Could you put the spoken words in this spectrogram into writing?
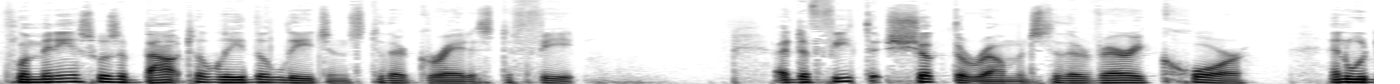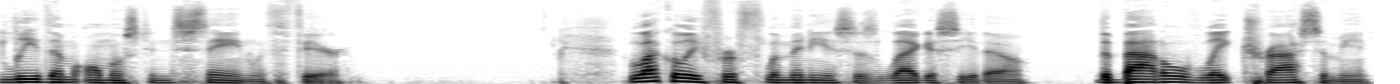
Flaminius was about to lead the legions to their greatest defeat. A defeat that shook the Romans to their very core and would leave them almost insane with fear. Luckily for Flaminius's legacy, though, the Battle of Lake Trasimene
